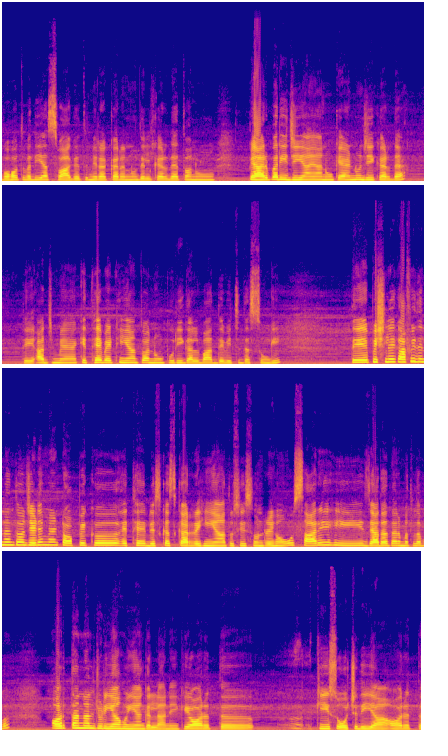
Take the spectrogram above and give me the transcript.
ਬਹੁਤ ਵਧੀਆ ਸਵਾਗਤ ਮੇਰਾ ਕਰਨ ਨੂੰ ਦਿਲ ਕਰਦਾ। ਤੁਹਾਨੂੰ ਪਿਆਰ ਭਰੀ ਜੀ ਆਇਆਂ ਨੂੰ ਕਹਿਣ ਨੂੰ ਜੀ ਕਰਦਾ। ਹੈ। ਤੇ ਅੱਜ ਮੈਂ ਕਿੱਥੇ ਬੈਠੀ ਹਾਂ ਤੁਹਾਨੂੰ ਪੂਰੀ ਗੱਲਬਾਤ ਦੇ ਵਿੱਚ ਦੱਸੂਗੀ। ਤੇ ਪਿਛਲੇ ਕਾਫੀ ਦਿਨਾਂ ਤੋਂ ਜਿਹੜੇ ਮੈਂ ਟੌਪਿਕ ਇੱਥੇ ਡਿਸਕਸ ਕਰ ਰਹੀ ਹਾਂ ਤੁਸੀਂ ਸੁਣ ਰਹੇ ਹੋ, ਉਹ ਸਾਰੇ ਹੀ ਜ਼ਿਆਦਾਤਰ ਮਤਲਬ ਔਰਤਾਂ ਨਾਲ ਜੁੜੀਆਂ ਹੋਈਆਂ ਗੱਲਾਂ ਨੇ ਕਿ ਔਰਤ ਕੀ ਸੋਚਦੀ ਆ? ਔਰਤ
